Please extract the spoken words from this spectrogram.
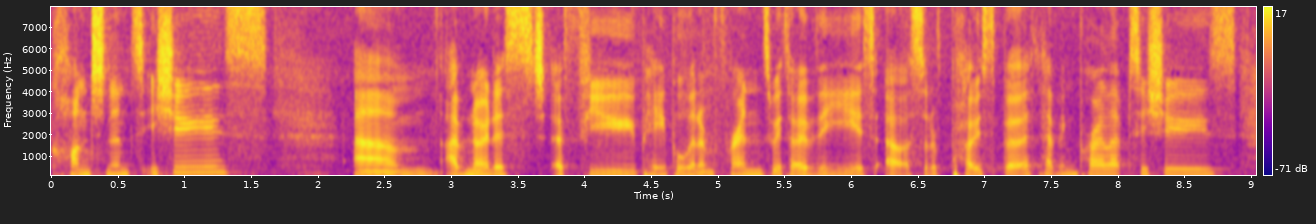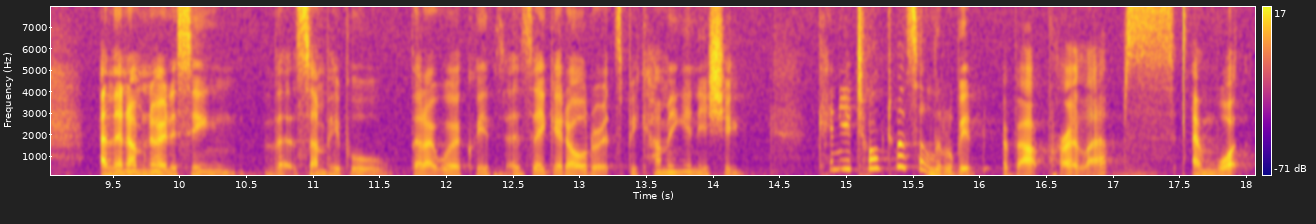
continence issues. Um, I've noticed a few people that I'm friends with over the years are sort of post birth having prolapse issues. and then I'm noticing that some people that I work with, as they get older, it's becoming an issue. Can you talk to us a little bit about prolapse and what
